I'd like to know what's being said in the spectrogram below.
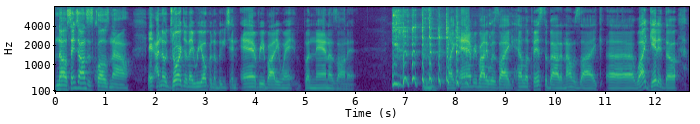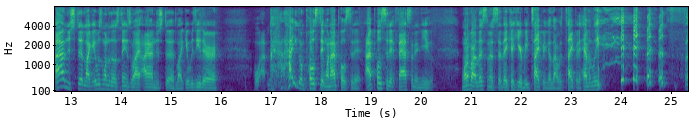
No, St. John's is closed now. I know Georgia, they reopened the beach and everybody went bananas on it. Like everybody was like hella pissed about it, and I was like, uh, "Well, I get it though. I understood. Like it was one of those things where I, I understood. Like it was either how you gonna post it when I posted it? I posted it faster than you. One of our listeners said they could hear me typing because I was typing heavily. so.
